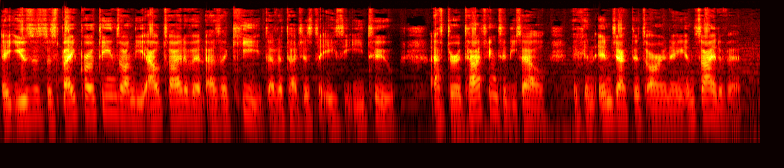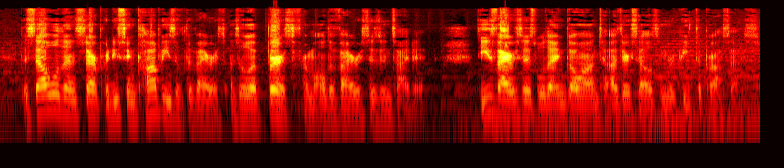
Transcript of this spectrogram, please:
it uses the spike proteins on the outside of it as a key that attaches to ACE2. After attaching to the cell, it can inject its RNA inside of it. The cell will then start producing copies of the virus until it bursts from all the viruses inside it. These viruses will then go on to other cells and repeat the process.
